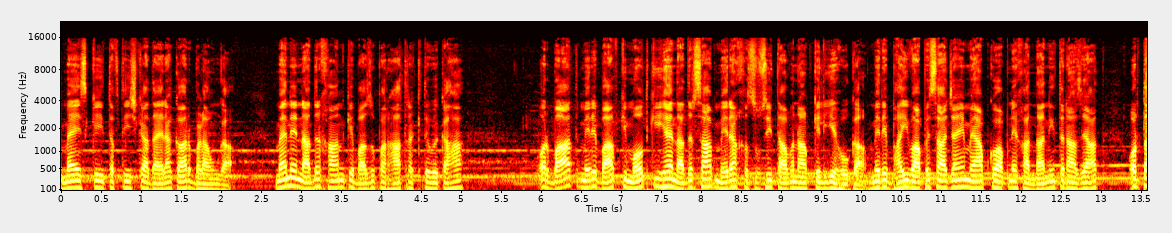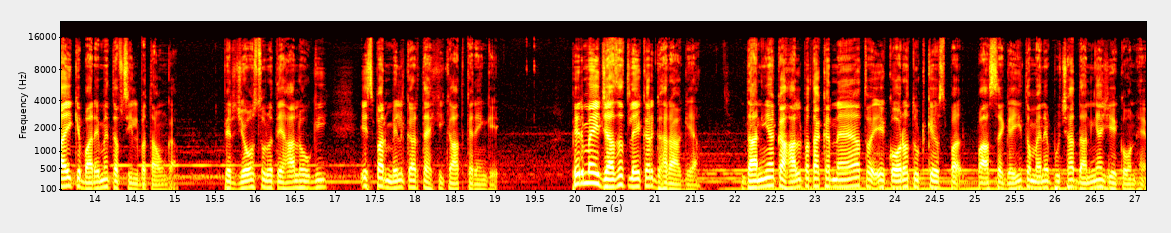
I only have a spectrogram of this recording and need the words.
میں اس کی تفتیش کا دائرہ کار بڑھاؤں گا۔ میں نے نادر خان کے بازو پر ہاتھ رکھتے ہوئے کہا اور بات میرے باپ کی موت کی ہے، نادر صاحب، میرا خصوصی تعاون آپ کے لیے ہوگا۔ میرے بھائی واپس آ جائیں، میں آپ کو اپنے خاندانی تنازعات اور تائی کے بارے میں تفصیل بتاؤں گا۔ پھر جو صورتحال ہوگی، اس پر مل کر تحقیقات کریں گے۔ پھر میں اجازت لے کر گھر آ گیا۔ دانیہ کا حال پتہ کرنے آیا تو ایک عورت اٹھ کے اس پاس سے گئی تو میں نے پوچھا، دانیہ یہ کون ہے؟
